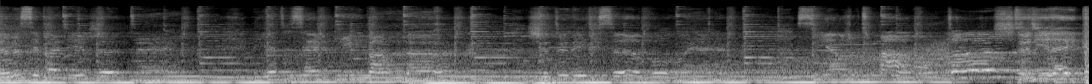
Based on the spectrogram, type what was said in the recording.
Je ne sais pas dire je t'aime, et être celle qui pardonne. Je te dédie ce poème. Si un jour tu m'abandonnes, je te dirai que.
